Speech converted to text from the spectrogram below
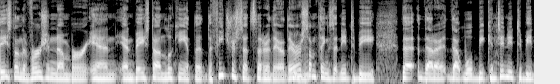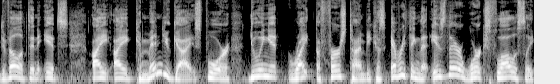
based on the version number and and based on looking at the, the feature sets that are there, there are some things that need to be that that are, that will be continued to be developed. And it's I, I commend you guys for doing it right the first time because everything that is there works flawlessly.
